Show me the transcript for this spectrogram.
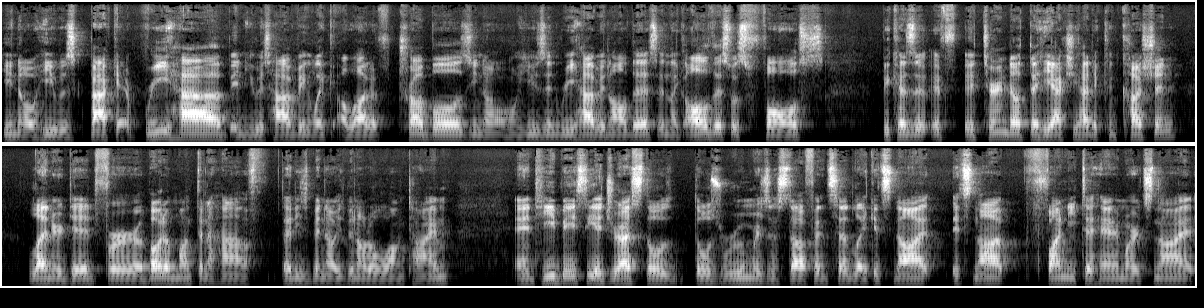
you know, he was back at rehab and he was having like a lot of troubles, you know, was in rehab and all this. And like all this was false because if it turned out that he actually had a concussion, Lehner did for about a month and a half that he's been out. He's been out a long time. And he basically addressed those those rumors and stuff and said like it's not it's not funny to him or it's not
